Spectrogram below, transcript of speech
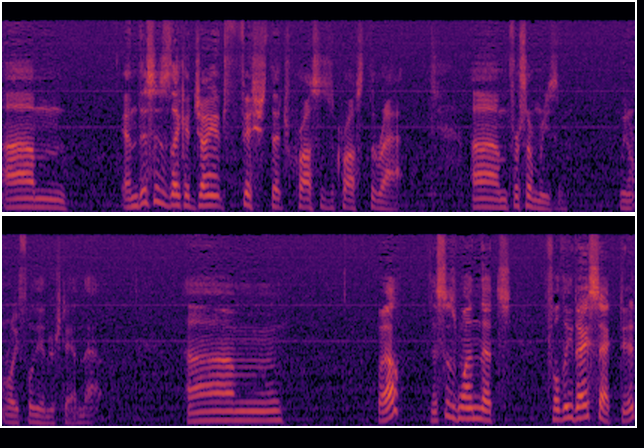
Um, and this is like a giant fish that crosses across the rat um, for some reason. We don't really fully understand that. Um, well, this is one that's fully dissected.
